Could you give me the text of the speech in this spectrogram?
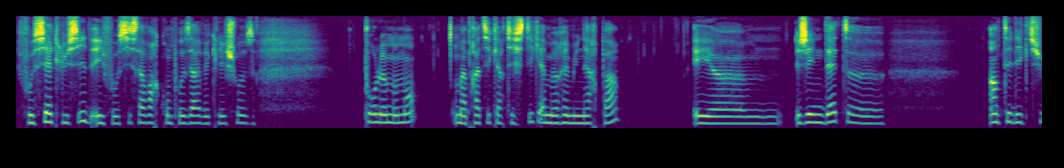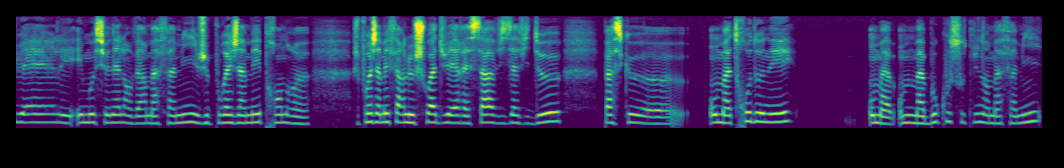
il faut aussi être lucide et il faut aussi savoir composer avec les choses. Pour le moment, ma pratique artistique, elle me rémunère pas. Et euh, j'ai une dette intellectuelle et émotionnelle envers ma famille. Je pourrais jamais prendre je pourrais jamais faire le choix du RSA vis-à-vis d'eux parce que euh, on m'a trop donné, on m'a beaucoup soutenu dans ma famille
